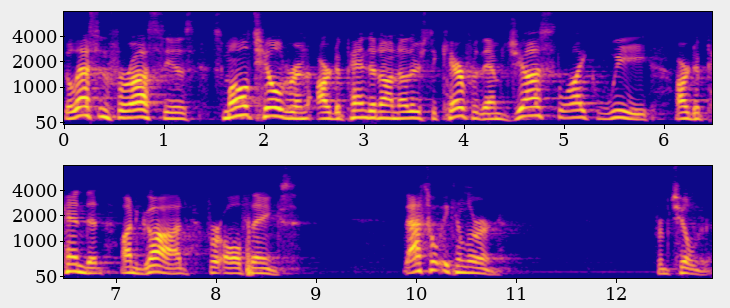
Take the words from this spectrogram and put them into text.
The lesson for us is small children are dependent on others to care for them, just like we are dependent on God for all things. That's what we can learn from children.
